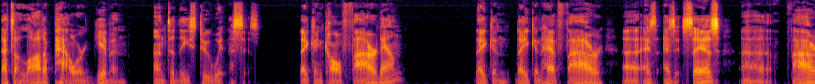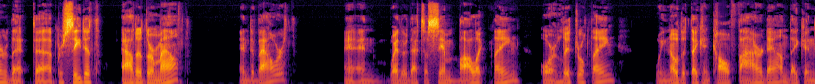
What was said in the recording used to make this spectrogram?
That's a lot of power given unto these two witnesses. They can call fire down. They can they can have fire uh, as as it says uh, fire that uh, proceedeth out of their mouth and devoureth, and, and whether that's a symbolic thing or a literal thing, we know that they can call fire down. They can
